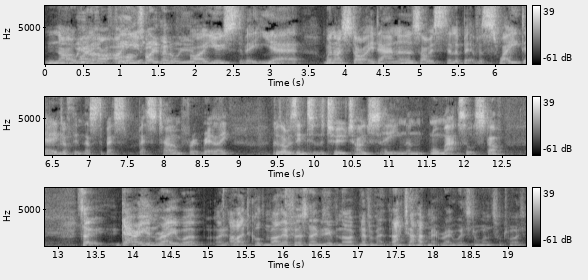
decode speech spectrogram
No, Were you I, a I, I, suede head, or were you? I used to be, yeah. When I started Anna's, I was still a bit of a suede head. Mm-hmm. I think that's the best best term for it, really, because I was into the two tone scene and all that sort of stuff. So Gary and Ray were. I, I like to call them by their first names, even though I've never met. Actually, I have met Ray Winstone once or twice.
